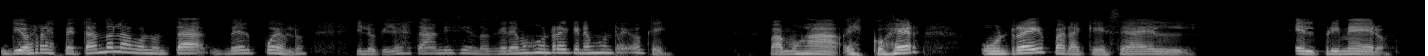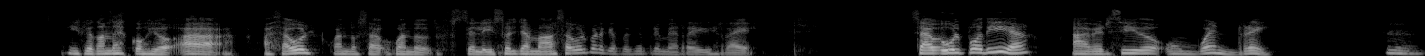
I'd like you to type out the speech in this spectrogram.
Dios respetando la voluntad del pueblo y lo que ellos estaban diciendo, queremos un rey, queremos un rey, ok. Vamos a escoger un rey para que sea el, el primero. Y fue cuando escogió a, a Saúl, cuando, cuando se le hizo el llamado a Saúl para que fuese el primer rey de Israel. Saúl podía haber sido un buen rey. Mm.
